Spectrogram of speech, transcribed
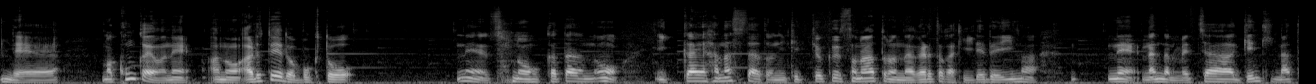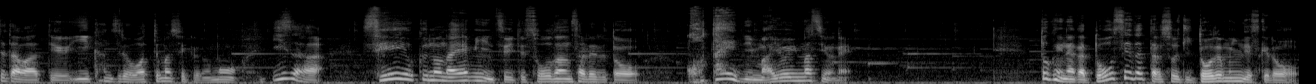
で、まあ、今回はねあのある程度僕とねその方の一回話した後に結局その後の流れとか聞いてて今ねなんだろうめっちゃ元気になってたわっていういい感じで終わってましたけれどもいざ性欲の悩みについて相談されると答えに迷いますよね。特になんか同性だったら正直どうでもいいんですけど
